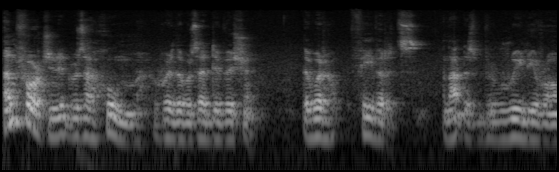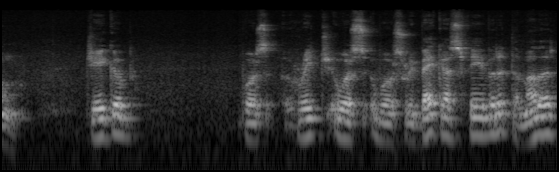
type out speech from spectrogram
Unfortunately, it was a home where there was a division. There were favourites, and that is really wrong. Jacob was rich, was was Rebecca's favourite, the mother,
